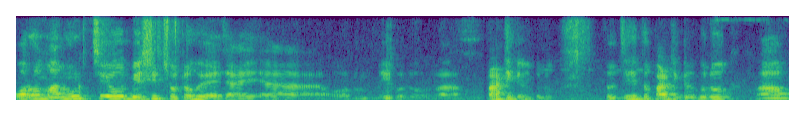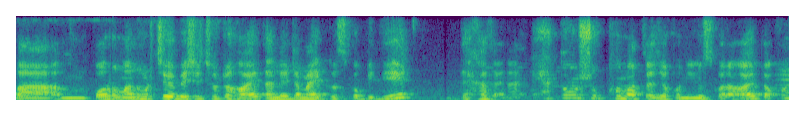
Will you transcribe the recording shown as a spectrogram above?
পরমাণুর চেয়েও বেশি ছোট হয়ে যায় এগুলো পার্টিকেলগুলো তো যেহেতু পার্টিকেলগুলো বা পরমাণুর চেয়েও বেশি ছোট হয়, তাহলে এটা মাইক্রোস্কোপি দিয়ে দেখা যায় না। এত সূক্ষ্ম মাত্রায় যখন ইউজ করা হয়, তখন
